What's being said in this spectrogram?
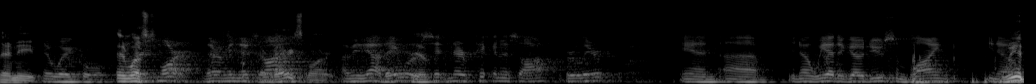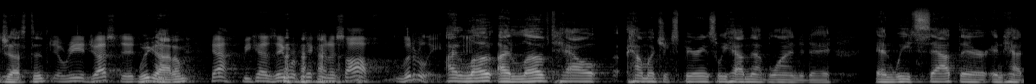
They're neat. They're way cool. And what's- they're smart? They're, I mean, it's They're not- very smart. I mean, yeah, they were sitting there picking us off earlier, and um, you know, we had to go do some blind, you know, We adjusted. readjusted. We got them. Yeah, because they were picking us off literally. I love I loved how how much experience we had in that blind today. And we sat there and had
